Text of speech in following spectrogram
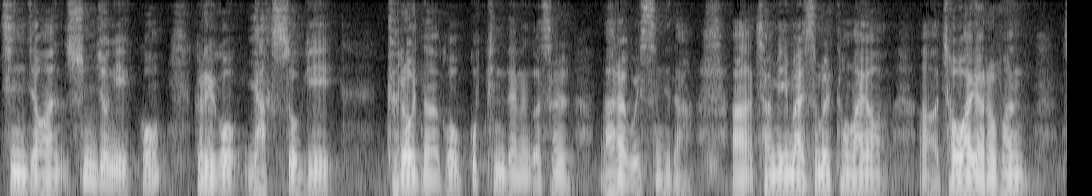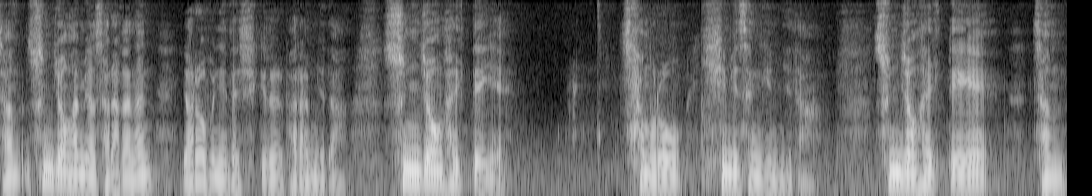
진정한 순종이 있고 그리고 약속이 드러나고 꽃핀다는 것을 말하고 있습니다. 아, 참 이 말씀을 통하여 아, 저와 여러분 참 순종하며 살아가는 여러분이 되시기를 바랍니다. 순종할 때에 참으로 힘이 생깁니다. 순종할 때에 참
